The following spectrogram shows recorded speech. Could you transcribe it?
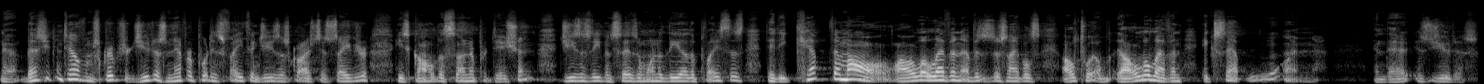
Now, best you can tell from Scripture, Judas never put his faith in Jesus Christ as Savior. He's called the son of perdition. Jesus even says in one of the other places that he kept them all, all 11 of his disciples, all 12, all 11, except one, and that is Judas.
